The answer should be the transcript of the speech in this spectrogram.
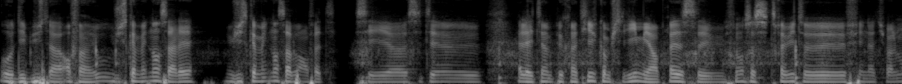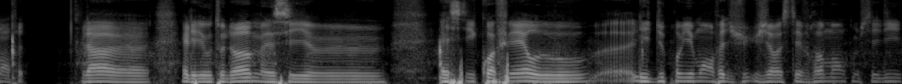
Au début, ça, enfin, jusqu'à maintenant, ça allait. Jusqu'à maintenant, ça va en fait. C'est, euh, c'était, euh, elle a été un peu craintive, comme je t'ai dit, mais après, c'est, sinon, ça s'est très vite fait naturellement en fait. Là, elle est autonome, elle sait, elle sait quoi faire. les deux premiers mois, en fait, j'ai resté vraiment, comme je t'ai dit,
